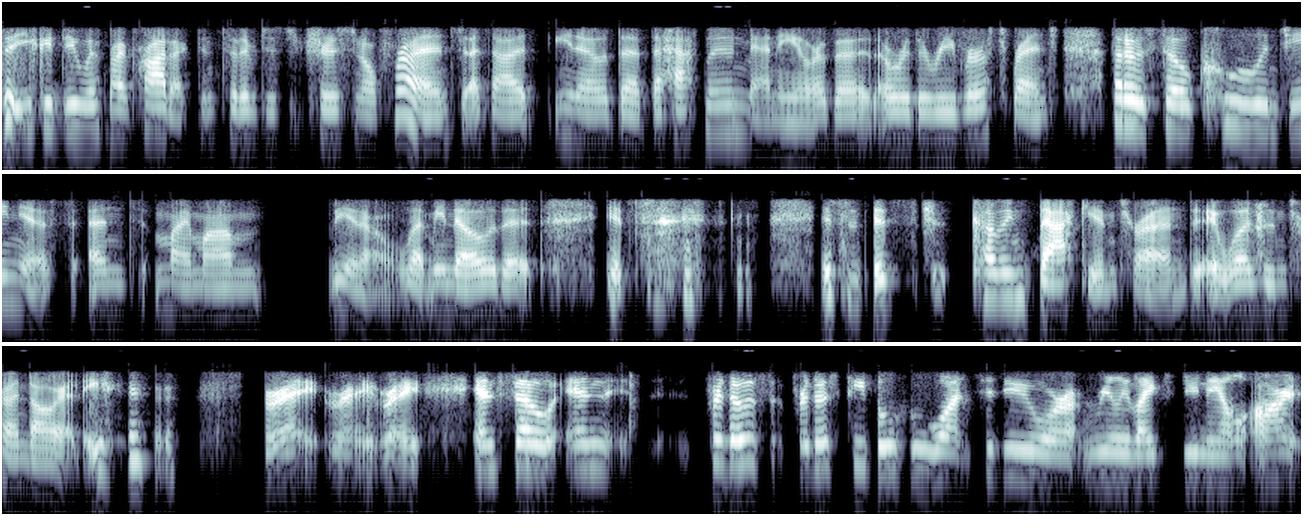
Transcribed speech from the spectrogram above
that you could do with my product instead of just a traditional French, I thought, you know, the the half moon mani or the or the reverse French. I thought it was so cool and genius and my mom you know let me know that it's it's it's coming back in trend it was in trend already right right right and so and for those for those people who want to do or really like to do nail art,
